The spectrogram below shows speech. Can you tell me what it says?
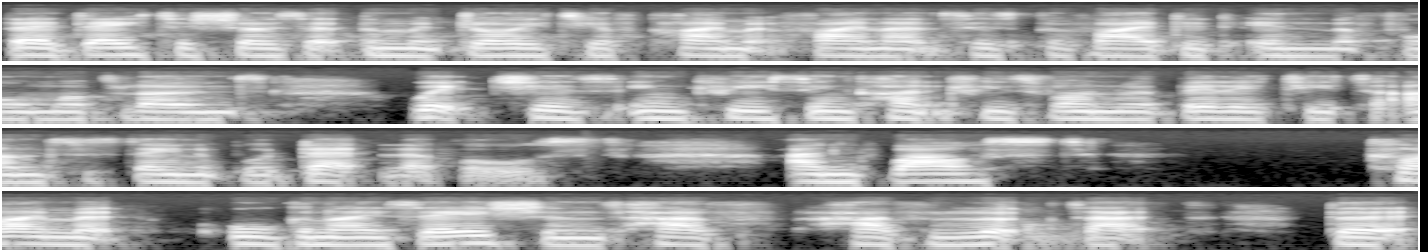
their data shows that the majority of climate finance is provided in the form of loans, which is increasing countries' vulnerability to unsustainable debt levels. And whilst climate organizations have, have looked at the,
